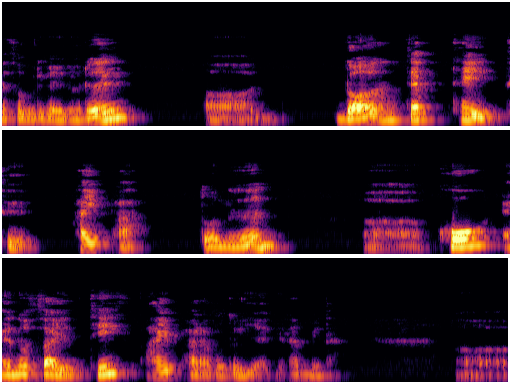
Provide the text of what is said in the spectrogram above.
그래서 우리가 이거를 어, non-septate 하이파 또는 어, 코에노사이틱 하이파라고도 이야기를 합니다. 어,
